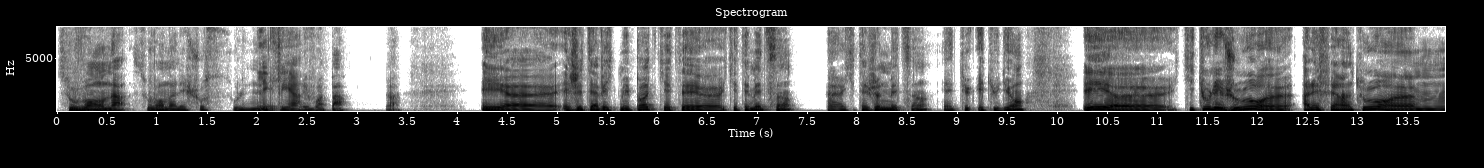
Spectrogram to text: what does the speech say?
souvent on a, souvent on a les choses sous le nez, L'éclair. on les voit pas. Et, et j'étais avec mes potes qui étaient, qui étaient médecins, qui étaient jeunes médecins, étu- étudiants, et euh, qui tous les jours euh, allaient faire un tour euh,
